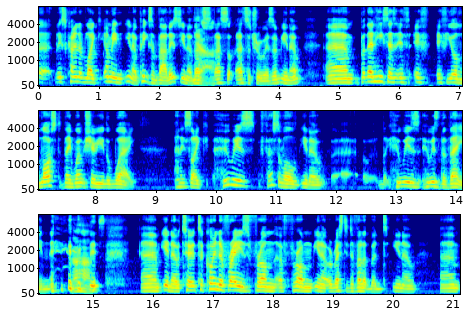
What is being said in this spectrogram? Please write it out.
uh, this kind of like I mean you know peaks and valleys you know that's Yeah. that's that's a truism you know, um, but then he says if if if you're lost they won't show you the way, and it's like who is first of all you know, uh, like who is who is the they in Uh-huh. this, um, you know to to coin a phrase from uh, from you know Arrested Development you know, um,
